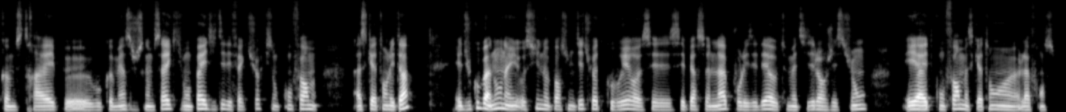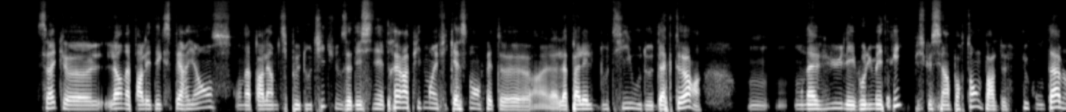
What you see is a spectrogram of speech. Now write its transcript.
comme Stripe, ou Commerce, des choses comme ça, et qui ne vont pas éditer des factures qui sont conformes à ce qu'attend l'État. Et du coup, bah, nous, on a aussi une opportunité tu vois, de couvrir ces, ces personnes-là pour les aider à automatiser leur gestion, et à être conforme à ce qu'attend euh, la France. C'est vrai que là, on a parlé d'expérience, on a parlé un petit peu d'outils. Tu nous as dessiné très rapidement, efficacement, en fait, euh, la palette d'outils ou d'acteurs. On, a vu les volumétries, puisque c'est important. On parle de flux comptable,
